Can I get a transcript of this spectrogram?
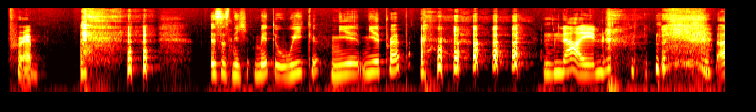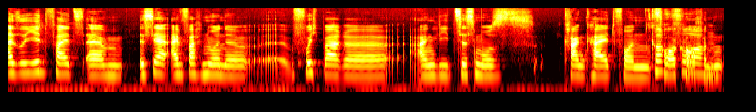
Prep. Ist es nicht mit Week Meal, Meal Prep? Nein. Also jedenfalls ähm, ist ja einfach nur eine äh, furchtbare Anglizismus Krankheit von Vorkochen.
